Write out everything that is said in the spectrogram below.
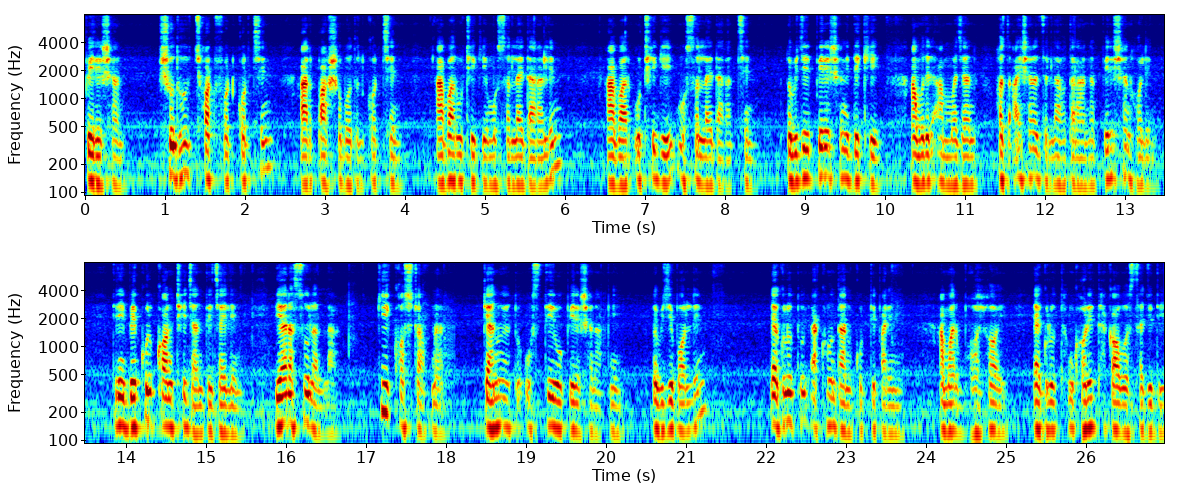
পেরেশান। শুধু ছটফট করছেন আর পার্শ্ব বদল করছেন। আবার উঠে গিয়ে মুসল্লায় দাঁড়ালেন, আবার উঠে গিয়ে মুসল্লায় দাঁড়াচ্ছেন। নবীজির পেরেশানি দেখে আমাদের আম্মাজান হজরত আয়সা রাজিল্লাহ তালা আহনা পেরেশান হলেন। তিনি বেকুল কণ্ঠে জানতে চাইলেন, ইয়া রাসুল আল্লাহ কী কষ্ট আপনার? কেন এত অস্থির ও পেরেশান আপনি? নবীজি বললেন, এগুলো তো এখনও দান করতে পারিনি। আমার ভয় হয় এগুলো ঘরে থাকা অবস্থায় যদি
